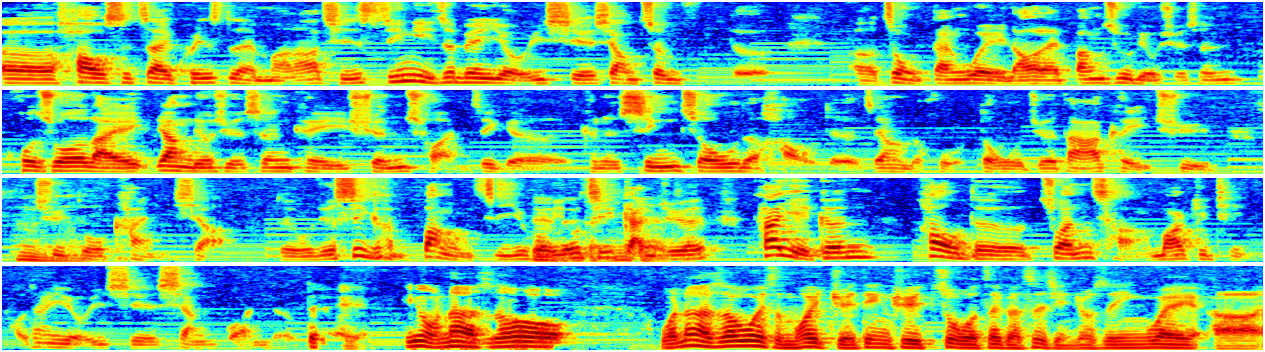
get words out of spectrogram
呃，Hao 是在 Queensland 嘛，然后其实 Sydney 这边有一些像政府的呃这种单位，然后来帮助留学生，或者说来让留学生可以宣传这个可能新州的好的这样的活动，我觉得大家可以去、嗯、去多看一下。对，我觉得是一个很棒的机会，尤其感觉它也跟 Hao 的专长 marketing 好像也有一些相关的。对，因为我那个时候，我那个时候为什么会决定去做这个事情，就是因为呃，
